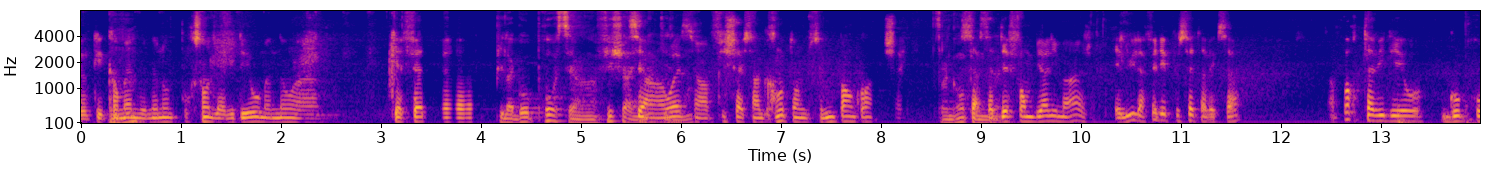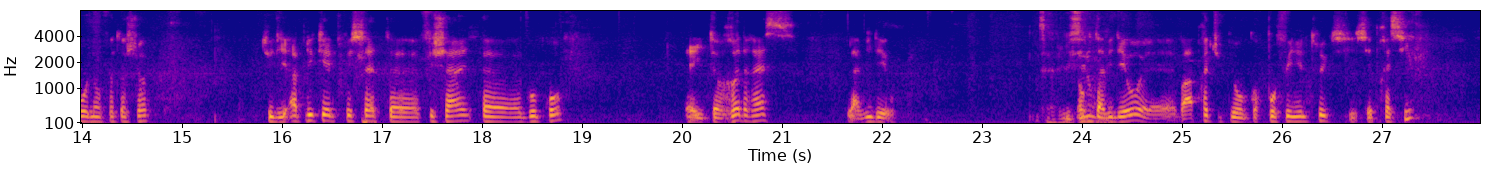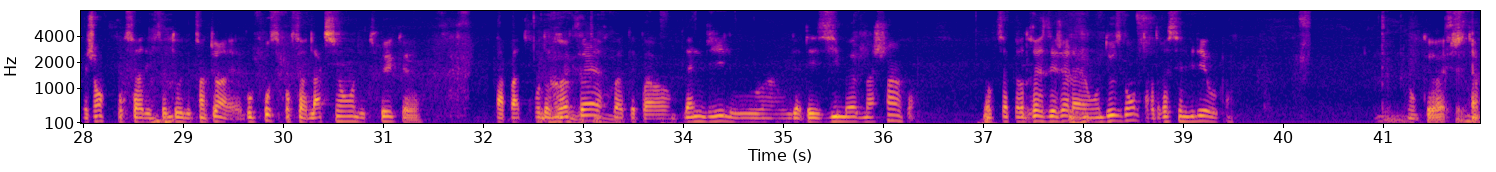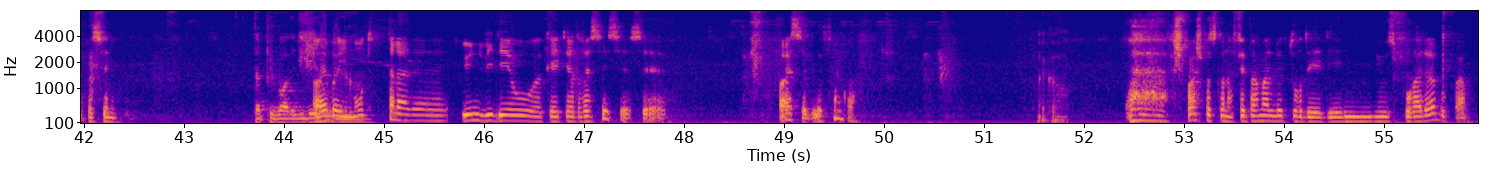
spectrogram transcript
qui est quand Mhm. même le 90% de la vidéo maintenant, euh, qui est faite. euh, Puis la GoPro c'est un fisheye. c'est hein, un, ouais, c'est un fisheye, c'est un grand angle, c'est même pas encore un fisheye. C'est un grand Ça, angle, ça ouais. déforme bien l'image. Et lui, il a fait des presets avec ça. Importe ta vidéo GoPro dans Photoshop. Tu dis appliquer le preset euh, fisheye euh, GoPro et il te redresse la vidéo. C'est. Donc ta vidéo, elle bah, après tu peux encore peaufiner le truc si c'est précis. Mais genre pour faire des Mhm. photos de. Vois, la GoPro c'est pour faire de l'action, des trucs. euh, T'as pas trop de Ouais, repères, quoi. T'es pas en pleine ville où où il y a des immeubles, machin, quoi. Donc ça te redresse déjà là, Mhm. en deux secondes, tu redresses une vidéo, quoi. Donc euh, ouais, Excellent. c'était impressionnant. T'as pu voir des vidéos Ouais, bah, ou- il montre là, euh, une vidéo euh, qui a été redressée, c'est. c'est- Ouais, c'est bluffant quoi. D'accord. Ah, je crois, je pense qu'on a fait pas mal le tour des, des news pour Adobe ou pas?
